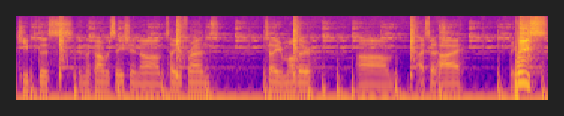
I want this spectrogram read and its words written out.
keep this in the conversation. Um, tell your friends, tell your mother. Um, I said hi. Peace.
